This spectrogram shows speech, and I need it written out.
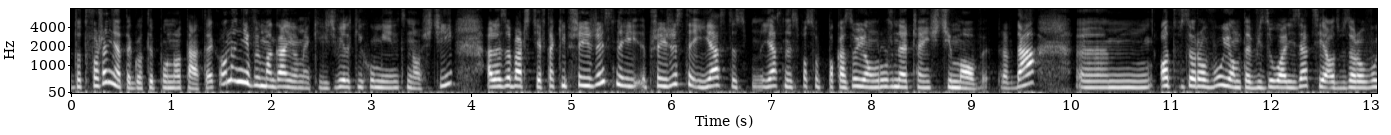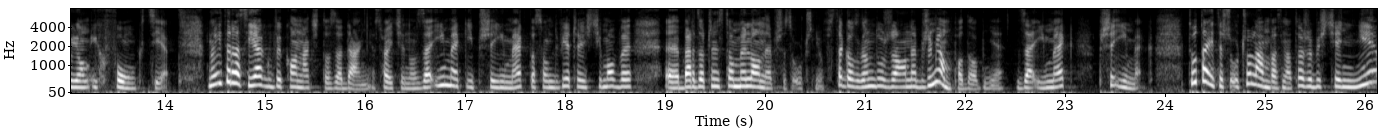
do tworzenia tego typu notatek. One nie wymagają jakichś wielkich umiejętności, ale zobaczcie, w taki przejrzysty, przejrzysty i jasny, jasny sposób pokazują różne części mowy, prawda? Odwzorowują te wizualizacje, odwzorowują ich funkcje. No i teraz jak wykonać to zadanie. Słuchajcie, no zaimek i przyimek to są dwie części mowy e, bardzo często mylone przez uczniów, z tego względu, że one brzmią podobnie. Zaimek, przyimek. Tutaj też uczulam Was na to, żebyście nie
